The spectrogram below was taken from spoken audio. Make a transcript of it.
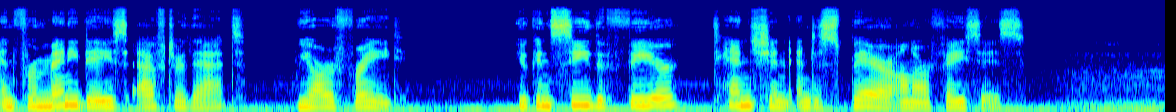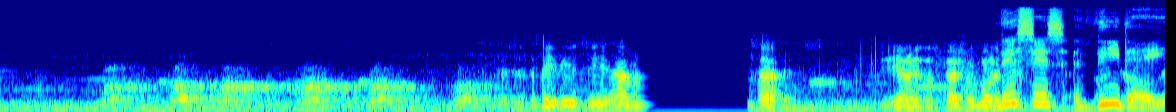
and for many days after that, we are afraid. You can see the fear, tension and despair on our faces. This is the BBC Home Service. Here is a special bulletin. This is the day,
